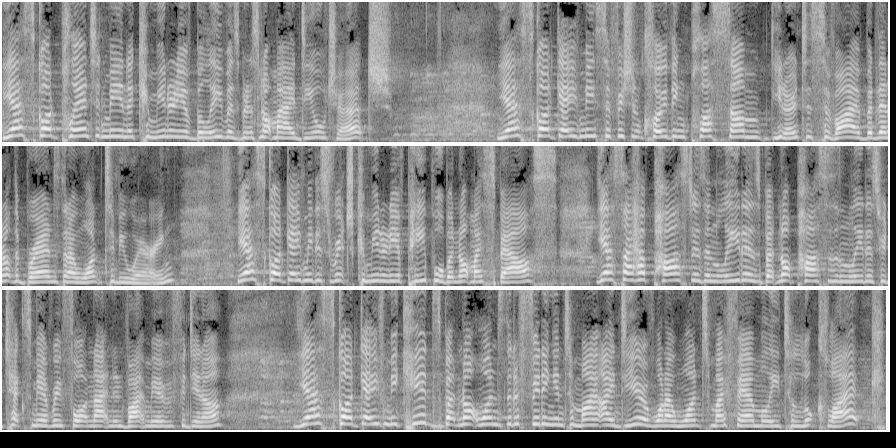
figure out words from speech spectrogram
Yes, God planted me in a community of believers, but it's not my ideal church. Yes, God gave me sufficient clothing plus some, you know, to survive, but they're not the brands that I want to be wearing. Yes, God gave me this rich community of people, but not my spouse. Yes, I have pastors and leaders, but not pastors and leaders who text me every fortnight and invite me over for dinner. Yes, God gave me kids, but not ones that are fitting into my idea of what I want my family to look like.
